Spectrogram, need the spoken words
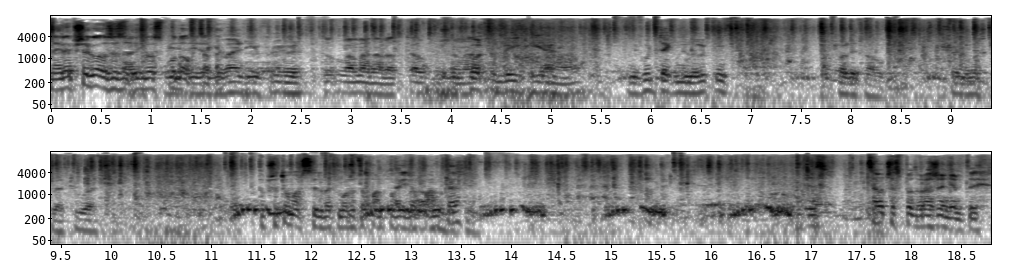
Najlepszego ze z- gospodowca. Tak. Tu łamana lotka kurzen Weg hier, einen gut deckenden Rücken. Tolle Taube. Schöne Muskulatur. To przetłumacz Sylwek może co pan powiedział fankę. Jest cały czas pod wrażeniem tych,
